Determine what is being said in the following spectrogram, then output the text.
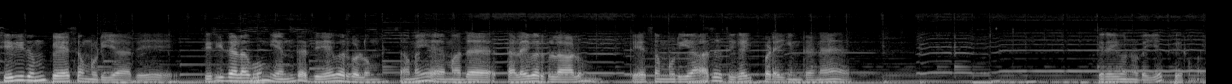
சிறிதும் பேச முடியாதே. சிறிதளவும் எந்த தேவர்களும் சமய மத தலைவர்களாலும் பேச முடியாது திகைப்படைகின்றனர் இறைவனுடைய பெருமை.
